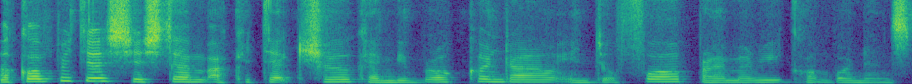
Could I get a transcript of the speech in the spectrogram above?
A computer system architecture can be broken down into four primary components,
